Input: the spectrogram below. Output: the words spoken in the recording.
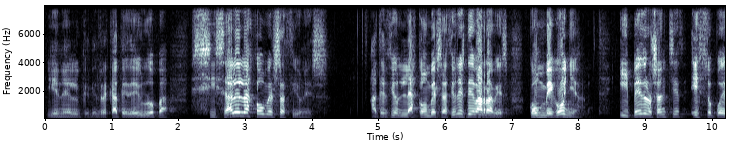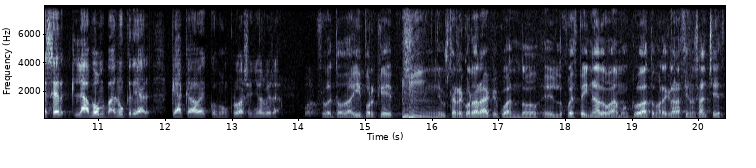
y en el rescate de Europa, si salen las conversaciones atención, las conversaciones de Barrabés con Begoña y Pedro Sánchez, esto puede ser la bomba nuclear que acabe con Moncloa, señor Vera. sobre todo ahí porque usted recordará que cuando el juez Peinado va a Moncloa a tomar declaración a Sánchez,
